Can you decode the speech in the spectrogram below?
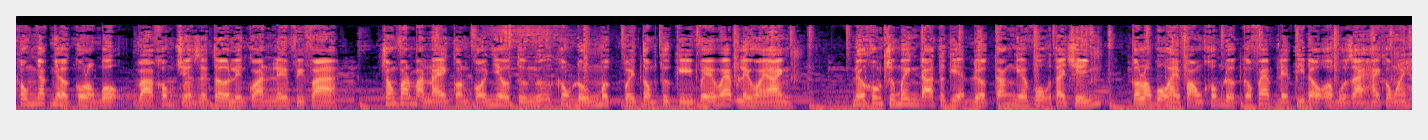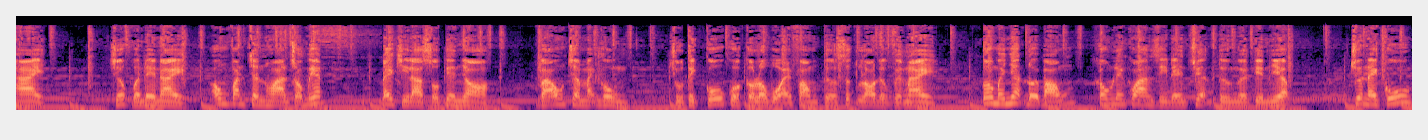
không nhắc nhở câu lạc bộ và không chuyển giấy tờ liên quan lên FIFA. Trong văn bản này còn có nhiều từ ngữ không đúng mực với Tổng thư ký VFF Lê Hoài Anh. Nếu không chứng minh đã thực hiện được các nghĩa vụ tài chính, câu lạc bộ Hải Phòng không được cấp phép để thi đấu ở mùa giải 2022. Trước vấn đề này, ông Văn Trần Hoàn cho biết đây chỉ là số tiền nhỏ và ông Trần Mạnh Hùng, chủ tịch cũ của câu lạc bộ Hải Phòng thừa sức lo được việc này. Tôi mới nhận đội bóng, không liên quan gì đến chuyện từ người tiền nhiệm. Chuyện này cũ,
